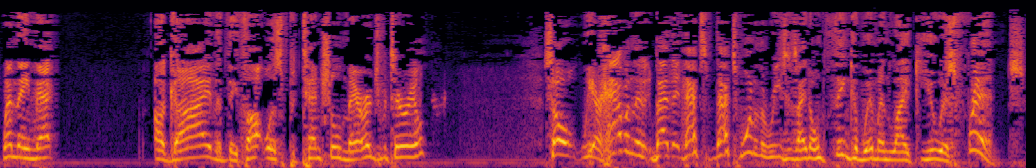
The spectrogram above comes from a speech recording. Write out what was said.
when they met a guy that they thought was potential marriage material? So we are having the, that's, that's one of the reasons I don't think of women like you as friends.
